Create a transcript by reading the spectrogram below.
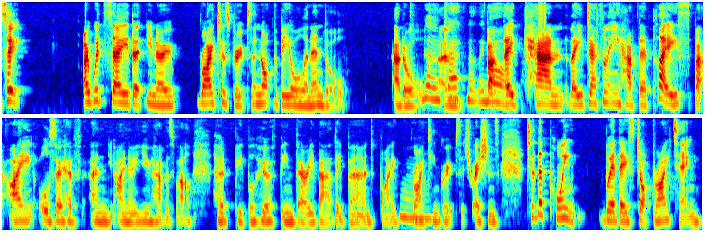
so i would say that you know writers groups are not the be all and end all at all no, And- definitely but not. they can they definitely have their place but i also have and i know you have as well heard people who have been very badly burned by Hmm. writing group situations to the point where they stopped writing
